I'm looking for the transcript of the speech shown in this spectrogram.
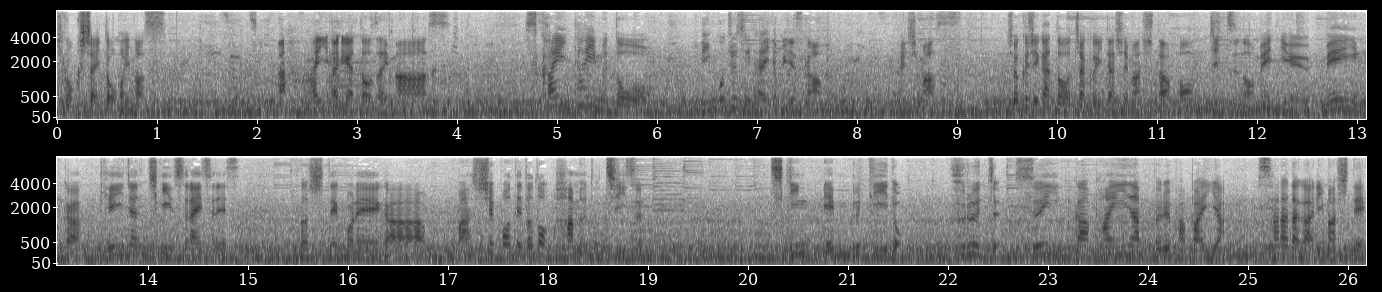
帰国したいと思います。あはいありがとうございます。スカイタイムとリンゴジュースいただいてもいいですか？お願いします食事が到着いたしました。本日のメニューメインがケイジャンチキンスライスです。そしてこれがマッシュポテトとハムとチーズ。チキンエンブティードフルーツスイカパイナップルパパイヤサラダがありまして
